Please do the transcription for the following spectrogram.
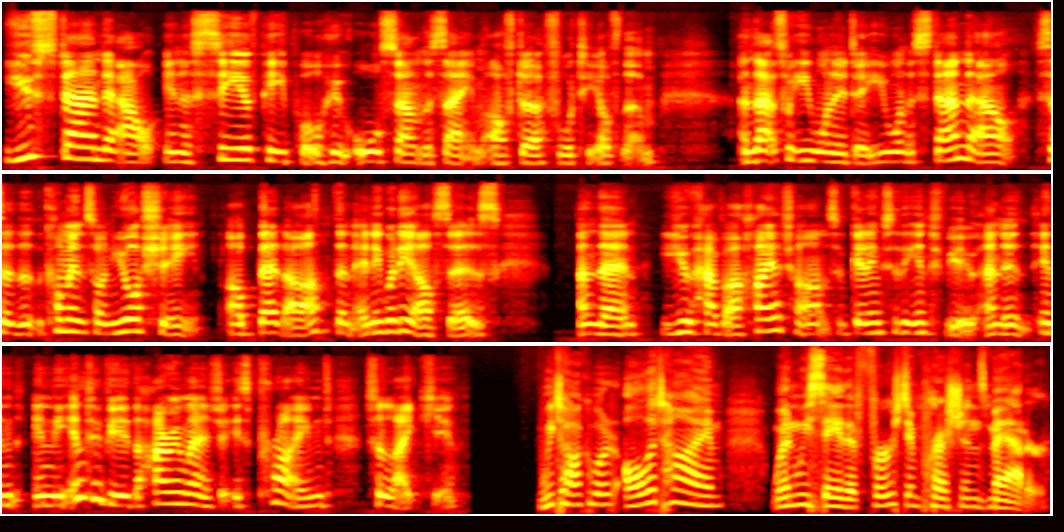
you stand out in a sea of people who all sound the same after 40 of them. And that's what you want to do. You want to stand out so that the comments on your sheet are better than anybody else's. And then you have a higher chance of getting to the interview. And in, in, in the interview, the hiring manager is primed to like you. We talk about it all the time when we say that first impressions matter.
